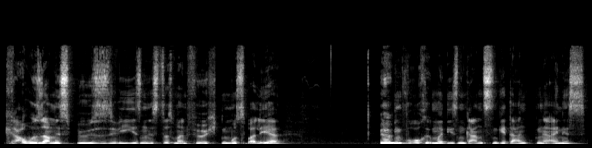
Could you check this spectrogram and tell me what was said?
grausames, böses Wesen ist, das man fürchten muss, weil er irgendwo auch immer diesen ganzen Gedanken eines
